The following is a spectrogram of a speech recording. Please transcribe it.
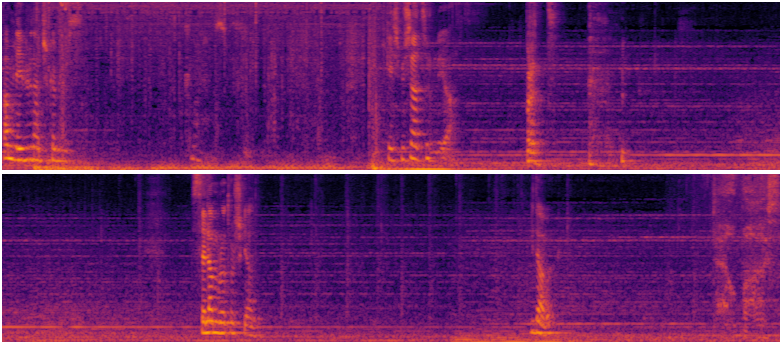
Tam L1'den çıkabilirsin. Geçmişi hatırlıyor. Bırt. Selam Murat hoş geldin. Bir daha bak. Help us.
